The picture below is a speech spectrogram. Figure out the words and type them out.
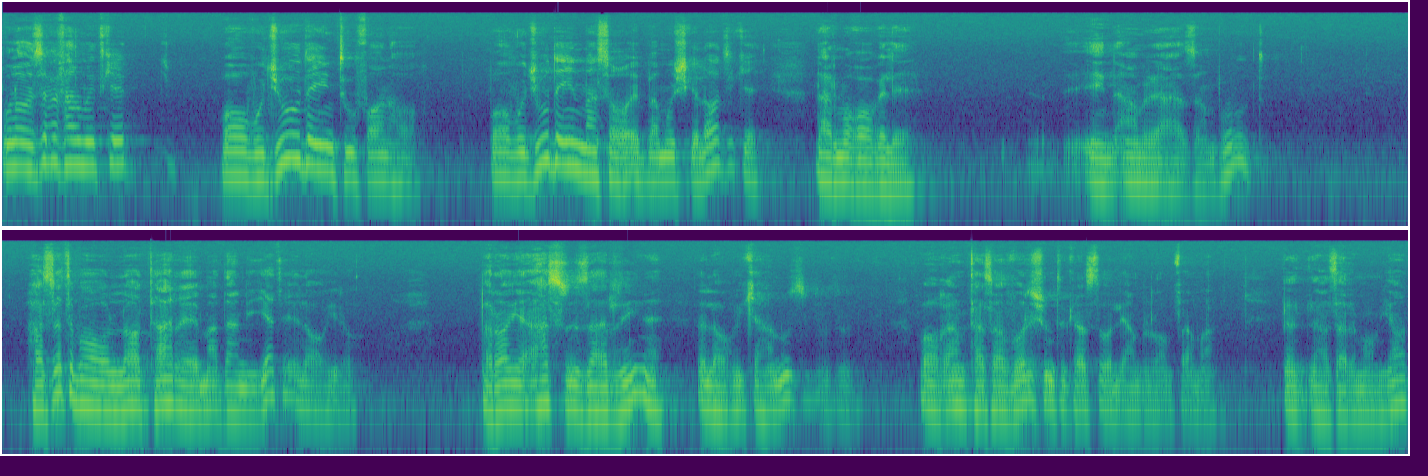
ملاحظه بفرمایید که با وجود این طوفان ها با وجود این مسائب و مشکلاتی که در مقابل این امر اعظم بود حضرت با الله تر مدنیت الهی رو برای عصر زرین الهی که هنوز واقعا تصورشون تو کست ولی امر رو فرمان به نظر ما میاد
